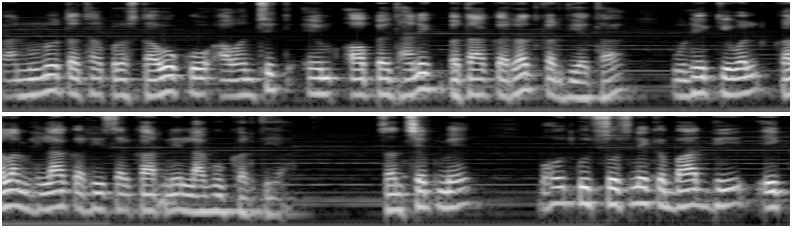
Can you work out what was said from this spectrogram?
कानूनों तथा प्रस्तावों को अवांछित एवं अवैधानिक बताकर रद्द कर दिया था, उन्हें केवल कलम हिलाकर ही सरकार ने लागू कर दिया। संक्षेप में बहुत कुछ सोचने के बाद भी एक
